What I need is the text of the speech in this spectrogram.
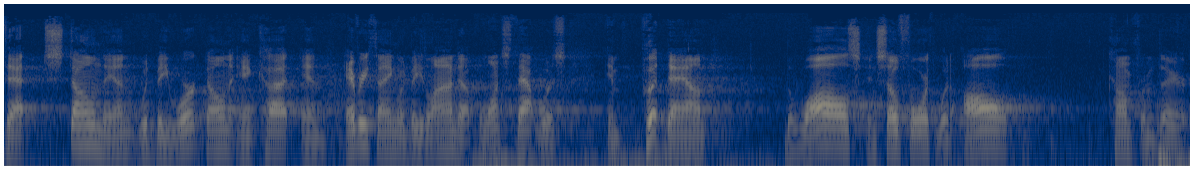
That stone then would be worked on and cut, and everything would be lined up. Once that was put down, the walls and so forth would all come from there.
